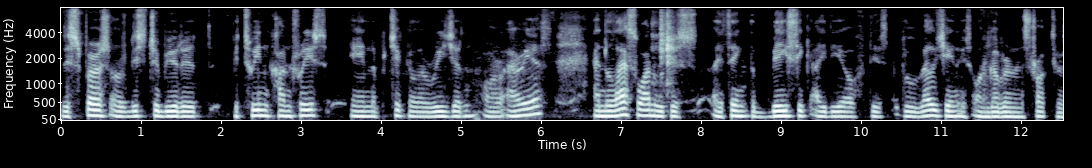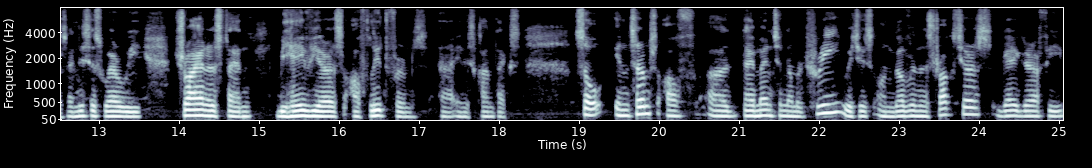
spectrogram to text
dispersed or distributed between countries in a particular region or areas. And the last one, which is I think the basic idea of this global value chain, is on governance structures. And this is where we try and understand behaviors of lead firms uh, in this context. So, in terms of uh, dimension number three, which is on governance structures, Gary Gereffi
